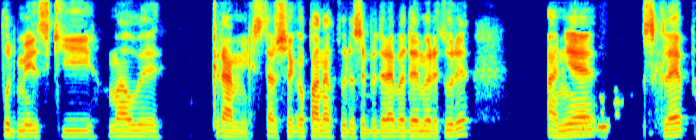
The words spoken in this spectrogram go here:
podmiejski, mały kramik starszego pana, który sobie dorabia do emerytury, a nie sklep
